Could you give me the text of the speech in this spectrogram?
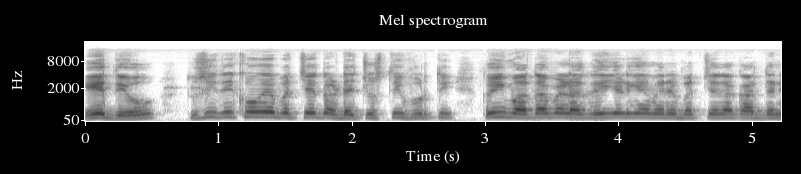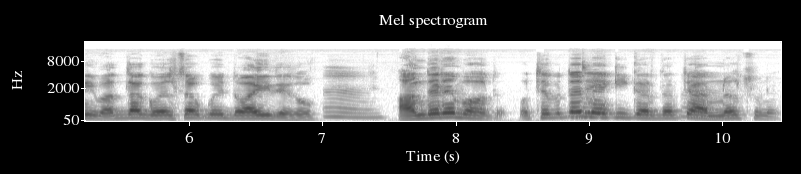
ਇਹ ਦਿਓ। ਤੁਸੀਂ ਦੇਖੋਗੇ ਬੱਚੇ ਤੁਹਾਡੇ ਚੁਸਤੀ ਫੁਰਤੀ ਕਈ ਮਾਤਾ ਭੈਣਾਂ ਕਈ ਜਿਹੜੀਆਂ ਮੇਰੇ ਬੱਚੇ ਦਾ ਕੱਦ ਨਹੀਂ ਵੱਧਦਾ ਗੋਇਲ ਸਾਹਿਬ ਕੋਈ ਦਵਾਈ ਦੇ ਦਿਓ। ਆਂਦੇ ਨੇ ਬਹੁਤ। ਉੱਥੇ ਪਤਾ। ਮੈਂ ਕੀ ਕਰਦਾ? ਧਿਆਨ। ਨਾਲ ਸੁਣੋ।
